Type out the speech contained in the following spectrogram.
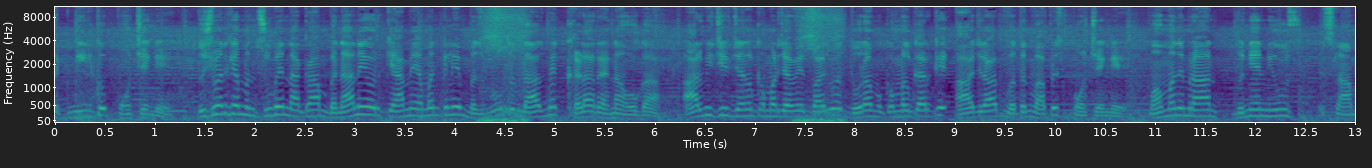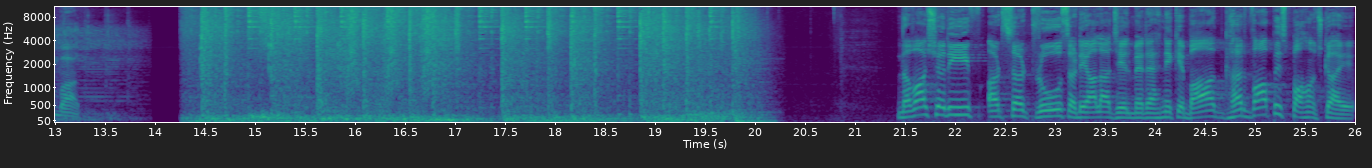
تکمیل کو پہنچیں گے۔ دشمن کے منصوبے ناکام بنانے اور قیام قیام امن کے لیے مضبوط انداز میں کھڑا رہنا ہوگا۔ آرمی چیف جنرل کمر جاوید باجوہ دورہ مکمل کر کے آج رات وطن واپس پہنچیں گے۔ محمد عمران، دنیا نیوز، اسلام آباد۔ نواز شریف اڑسٹھ روز اڈیالہ جیل میں رہنے کے بعد گھر واپس پہنچ گئے۔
